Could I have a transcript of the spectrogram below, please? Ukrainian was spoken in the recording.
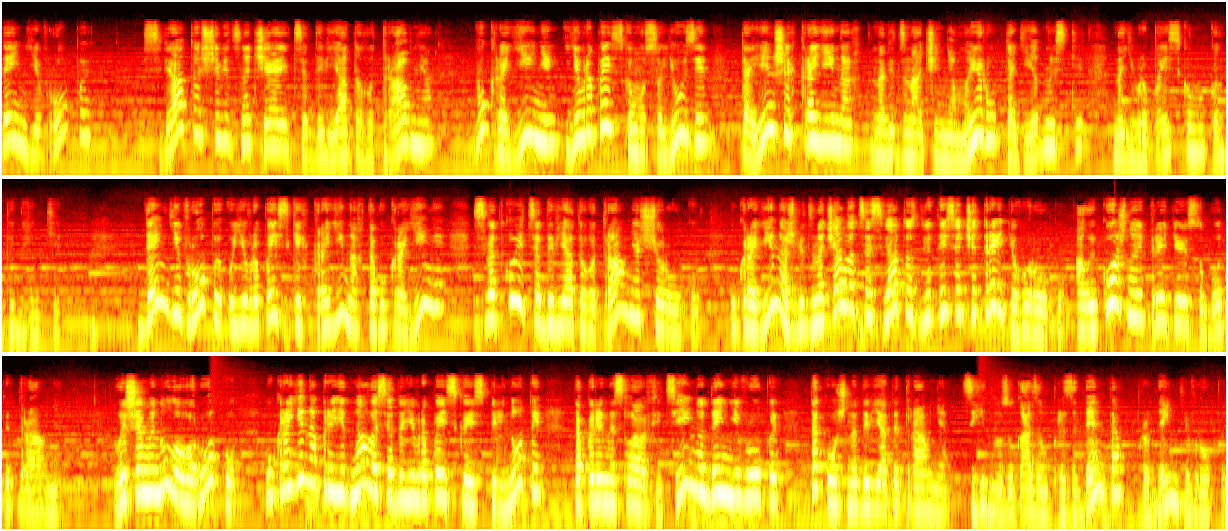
День Європи свято, що відзначається 9 травня в Україні, Європейському Союзі та інших країнах на відзначення миру та єдності на європейському континенті. День Європи у європейських країнах та в Україні святкується 9 травня щороку. Україна ж відзначала це свято з 2003 року, але кожної третьої суботи травня. Лише минулого року Україна приєдналася до європейської спільноти та перенесла офіційно День Європи також на 9 травня, згідно з указом президента про День Європи.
